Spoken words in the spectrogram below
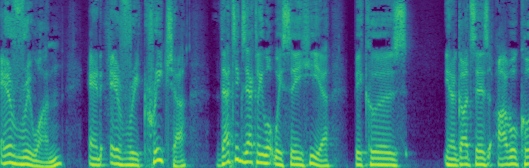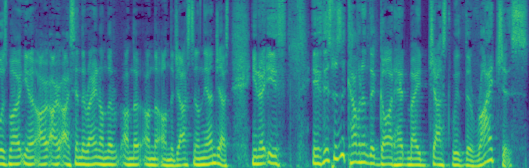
everyone, and every creature. That's exactly what we see here because you know, God says, "I will cause my, you know, I, I send the rain on the on the on the on the just and on the unjust." You know, if if this was a covenant that God had made just with the righteous,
